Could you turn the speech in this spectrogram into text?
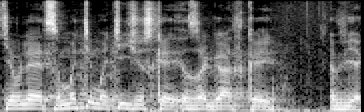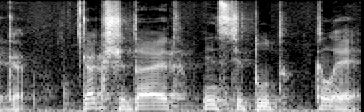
является математической загадкой века, как считает Институт Клея.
